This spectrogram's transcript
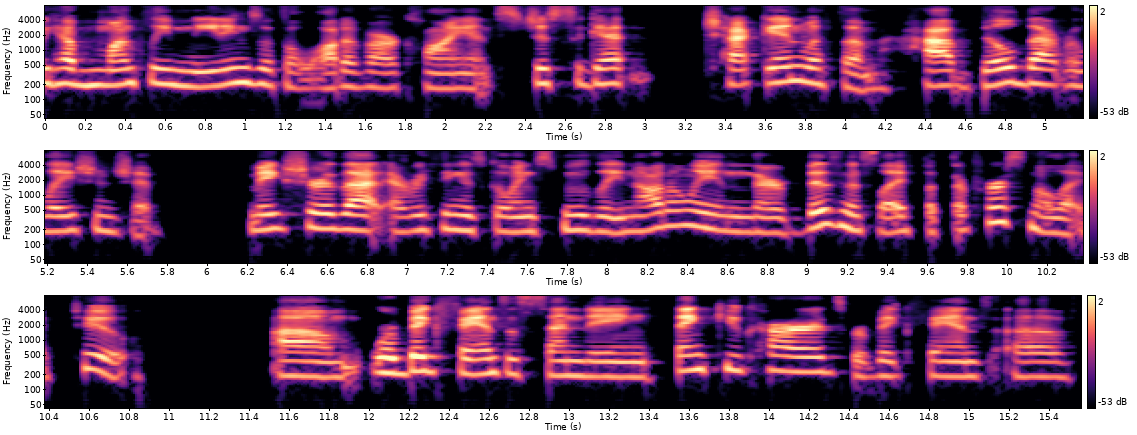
We have monthly meetings with a lot of our clients just to get check in with them, have build that relationship, make sure that everything is going smoothly, not only in their business life, but their personal life too. Um, we're big fans of sending thank you cards. We're big fans of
